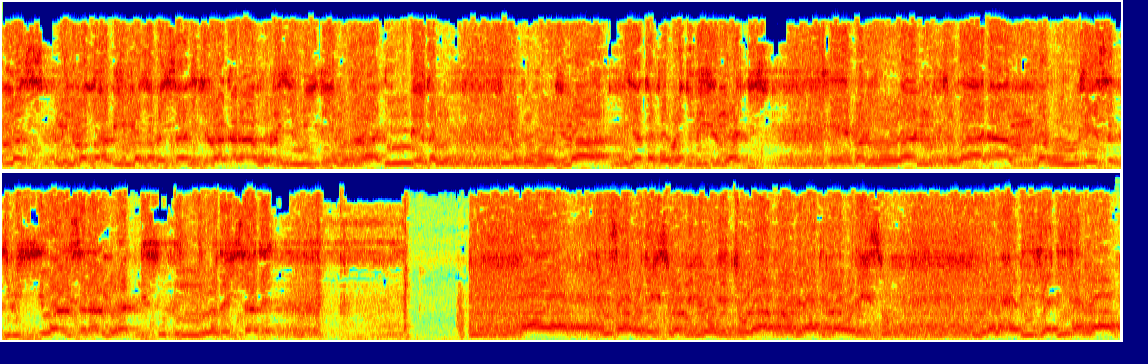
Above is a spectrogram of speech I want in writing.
أمس من مذهبهم مذهب إساني تراكرا والعلم ديمرا إني بيكمو في قبول ما يتفرد به المحدث بل وان فقادام له كيست به وانسل المحدث إني وديساته آية إذا أديس لم يبر وجدتنا فرابرات الله أديس من الحديث حديث الرا.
